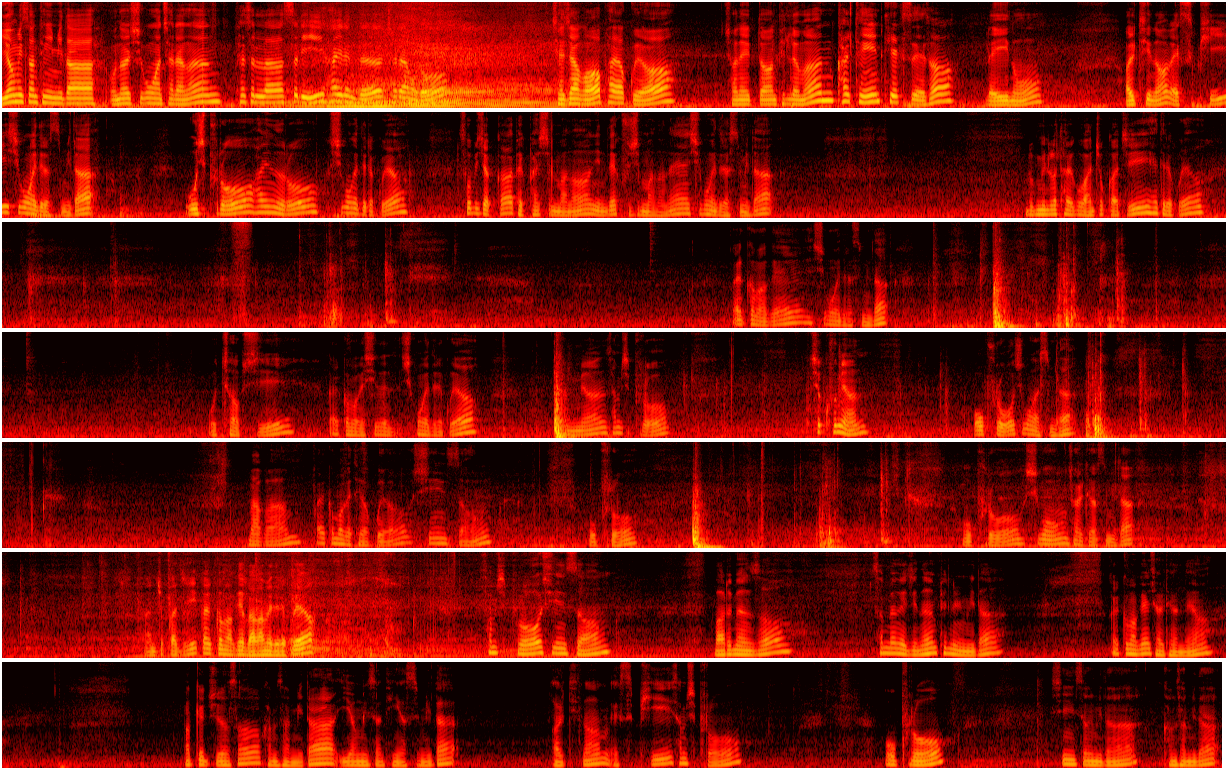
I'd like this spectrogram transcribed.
이영민 썬팅입니다. 오늘 시공한 차량은 테슬라 3 하이랜드 차량으로 재작업하였고요. 전에 있던 필름은 칼트인 TX에서 레이노 얼티넘 XP 시공해 드렸습니다. 50% 할인으로 시공해 드렸고요. 소비자가 180만 원인데 90만 원에 시공해 드렸습니다. 룸밀러 탈고 안쪽까지 해드렸고요. 깔끔하게 시공해드렸습니다. 오차 없이 깔끔하게 시- 시공해드렸고요. 전면 30%, 측 후면 5% 시공했습니다. 마감 깔끔하게 되었고요. 시인성 5% 5% 시공 잘 되었습니다. 안쪽까지 깔끔하게 마감해 드렸고요. 30% 시인성 마르면서 선명해지는 필름입니다. 깔끔하게 잘 되었네요. 맡겨주셔서 감사합니다. 이영민 썬팅이었습니다. 얼티넘 XP 30% 5% 신인성입니다. 감사합니다.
